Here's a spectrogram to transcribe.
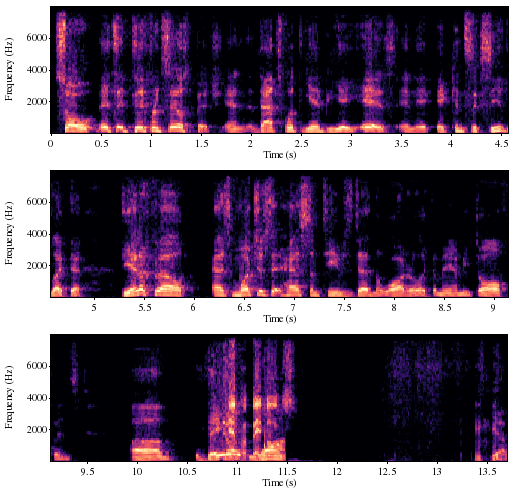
so it's a different sales pitch, and that's what the NBA is, and it, it can succeed like that. The NFL, as much as it has some teams dead in the water, like the Miami Dolphins, um, they don't want. yeah,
